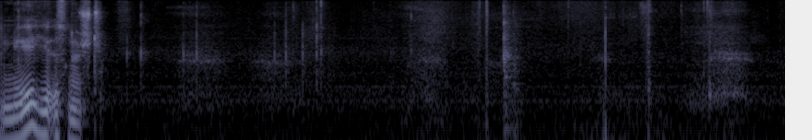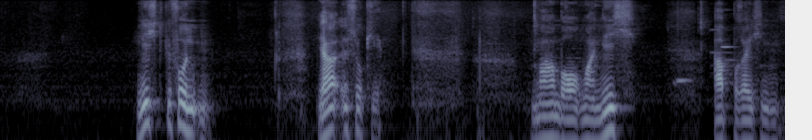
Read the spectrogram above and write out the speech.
Nee, hier ist nichts. Nicht gefunden. Ja, ist okay. Machen braucht man nicht. Abbrechen.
